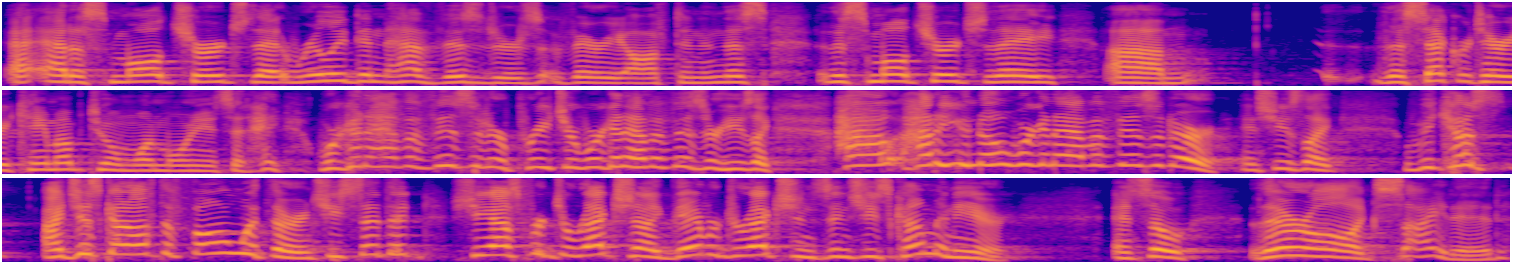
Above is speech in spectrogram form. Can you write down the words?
at, at, a small church that really didn't have visitors very often. And this, this small church, they, um, the secretary came up to him one morning and said, Hey, we're going to have a visitor, preacher. We're going to have a visitor. He's like, how, how do you know we're going to have a visitor? And she's like, Because I just got off the phone with her and she said that she asked for direction. I gave her directions and she's coming here. And so they're all excited.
